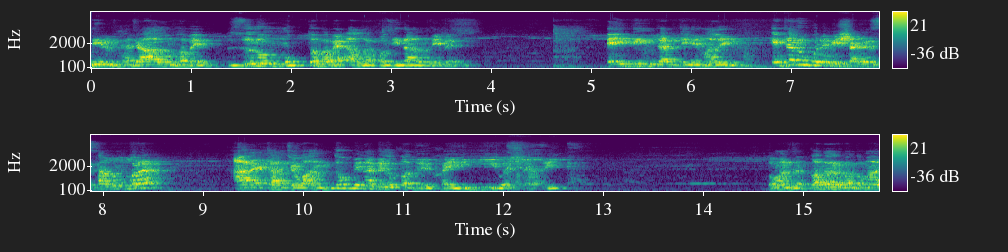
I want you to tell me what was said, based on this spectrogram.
নির্ভেজাল ভাবে, জুলুম মুক্ত ভাবে আল্লাহ প্রতিদান দিবেন। এই দিনটার তিনি মালিক, এটার উপরে বিশ্বাস স্থাপন করা, আর একটা হচ্ছে আন্তমিনা বিল কদরি খাইরিহি ওয়া তোমার যে কদর বা তোমার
